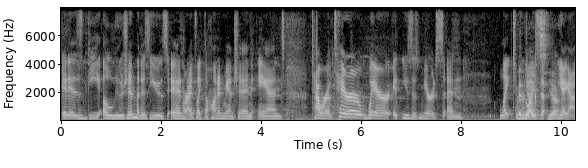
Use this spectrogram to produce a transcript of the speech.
It is the illusion that is used in rides like the Haunted Mansion and Tower of Terror, where it uses mirrors and light to project. light, stuff. yeah. yeah, yeah.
